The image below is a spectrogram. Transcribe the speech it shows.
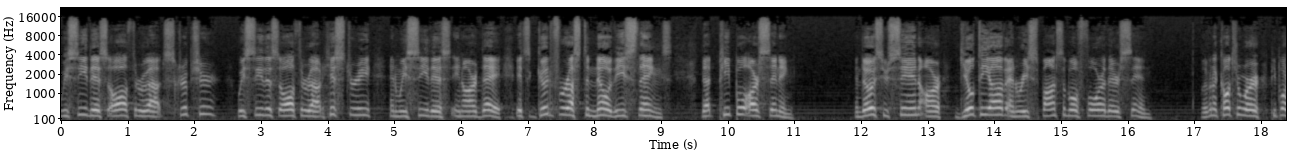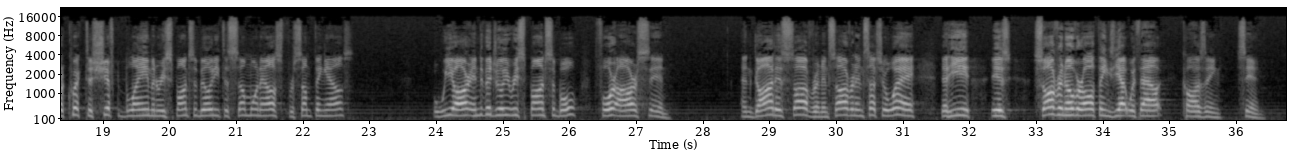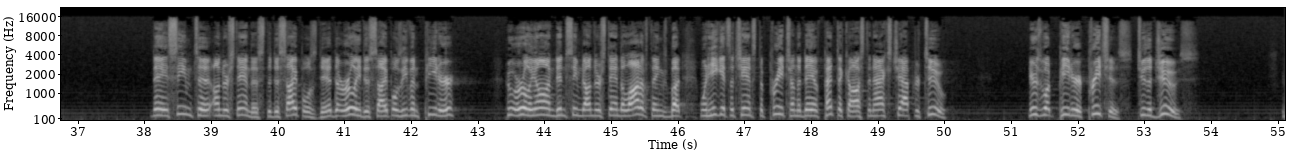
We see this all throughout Scripture. We see this all throughout history, and we see this in our day. It's good for us to know these things that people are sinning, and those who sin are guilty of and responsible for their sin. We live in a culture where people are quick to shift blame and responsibility to someone else for something else. We are individually responsible for our sin. And God is sovereign, and sovereign in such a way that He is sovereign over all things, yet without causing sin. They seem to understand this. The disciples did, the early disciples, even Peter, who early on didn't seem to understand a lot of things, but when he gets a chance to preach on the day of Pentecost in Acts chapter 2, here's what Peter preaches to the Jews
